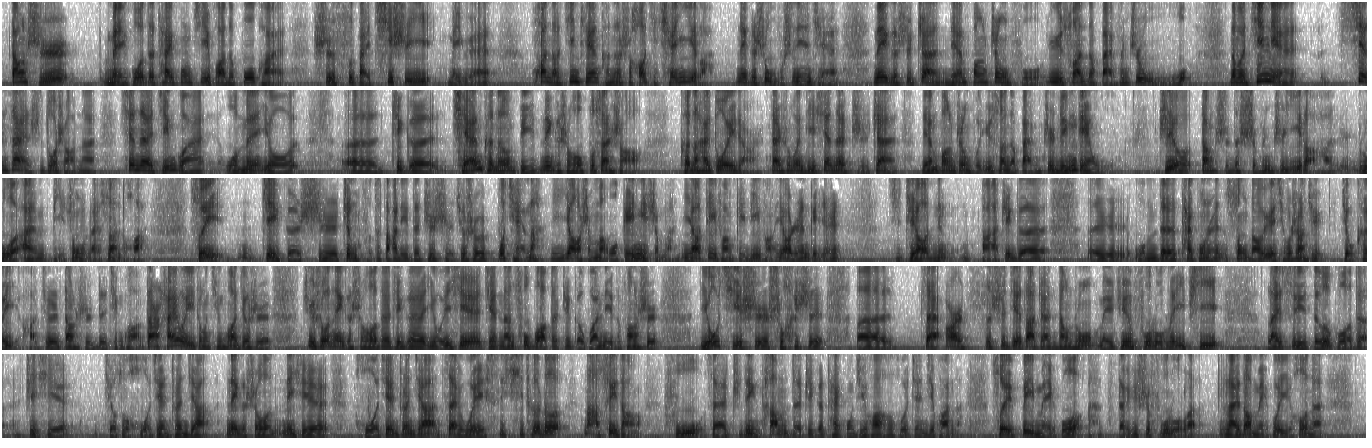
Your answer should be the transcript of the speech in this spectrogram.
当时。美国的太空计划的拨款是四百七十亿美元，换到今天可能是好几千亿了。那个是五十年前，那个是占联邦政府预算的百分之五。那么今年现在是多少呢？现在尽管我们有呃这个钱可能比那个时候不算少，可能还多一点儿，但是问题现在只占联邦政府预算的百分之零点五。只有当时的十分之一了哈，如果按比重来算的话，所以这个是政府的大力的支持，就是拨钱呐，你要什么我给你什么，你要地方给地方，要人给人，只要能把这个呃我们的太空人送到月球上去就可以哈，就是当时的情况。当然还有一种情况就是，据说那个时候的这个有一些简单粗暴的这个管理的方式，尤其是说是呃在二次世界大战当中，美军俘虏了一批。来自于德国的这些叫做火箭专家，那个时候那些火箭专家在为希希特勒纳粹党服务，在制定他们的这个太空计划和火箭计划呢，所以被美国等于是俘虏了。来到美国以后呢，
